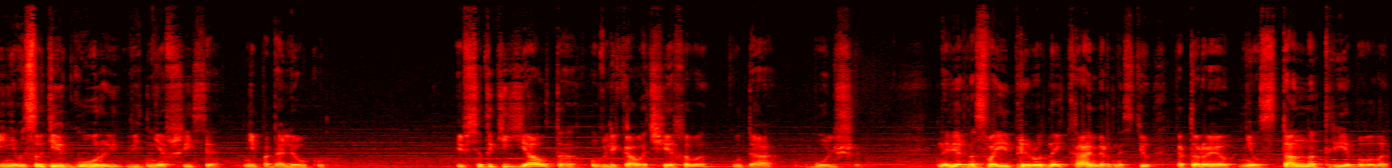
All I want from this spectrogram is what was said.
и невысокие горы, видневшиеся неподалеку. И все-таки Ялта увлекала Чехова куда больше – наверное, своей природной камерностью, которая неустанно требовала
